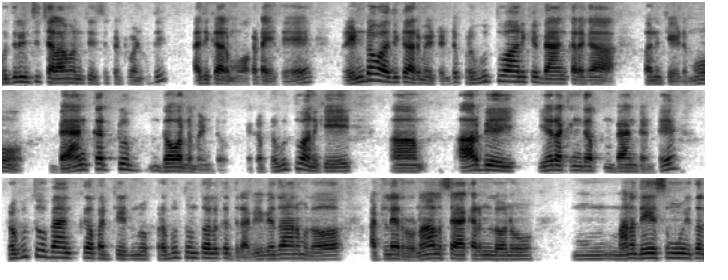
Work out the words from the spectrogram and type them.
ముద్రించి చలామణి చేసేటటువంటిది అధికారం ఒకటైతే రెండవ అధికారం ఏంటంటే ప్రభుత్వానికి బ్యాంకర్గా పనిచేయడము. Banker to government. ఇక్కడ ప్రభుత్వానికి ఆర్బీఐ ఏ రకంగా బ్యాంక్ అంటే ప్రభుత్వ బ్యాంకుగా పనిచేయడంలో ప్రభుత్వం తాలూకా ద్రవ్య విధానంలో అట్లే రుణాల సేకరణలోను మన దేశము ఇతర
